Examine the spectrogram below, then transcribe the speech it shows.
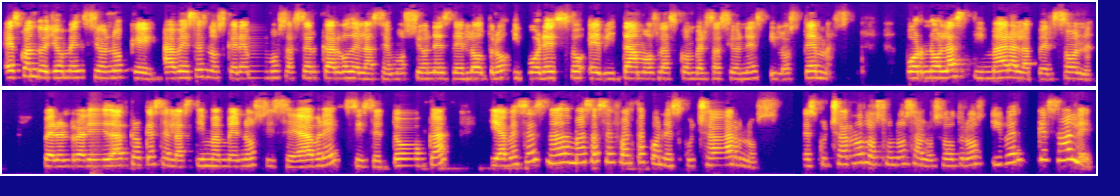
es cuando yo menciono que a veces nos queremos hacer cargo de las emociones del otro y por eso evitamos las conversaciones y los temas, por no lastimar a la persona. Pero en realidad creo que se lastima menos si se abre, si se toca y a veces nada más hace falta con escucharnos, escucharnos los unos a los otros y ver qué sale.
